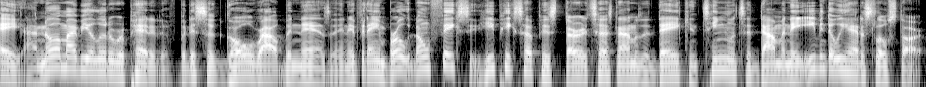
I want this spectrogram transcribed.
Hey, I know it might be a little repetitive, but it's a go route bonanza, and if it ain't broke, don't fix it. He picks up his third touchdown of the day, continuing to dominate even though he had a slow start.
